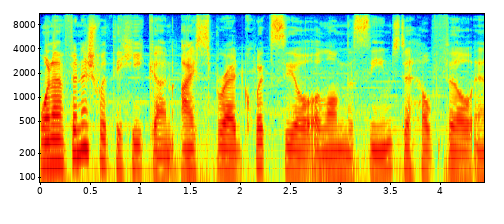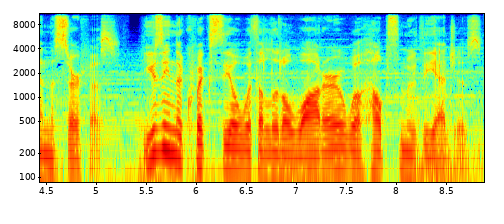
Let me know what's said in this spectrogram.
When I'm finished with the heat gun, I spread Kwik Seal along the seams to help fill in the surface. Using the Kwik Seal with a little water will help smooth the edges.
